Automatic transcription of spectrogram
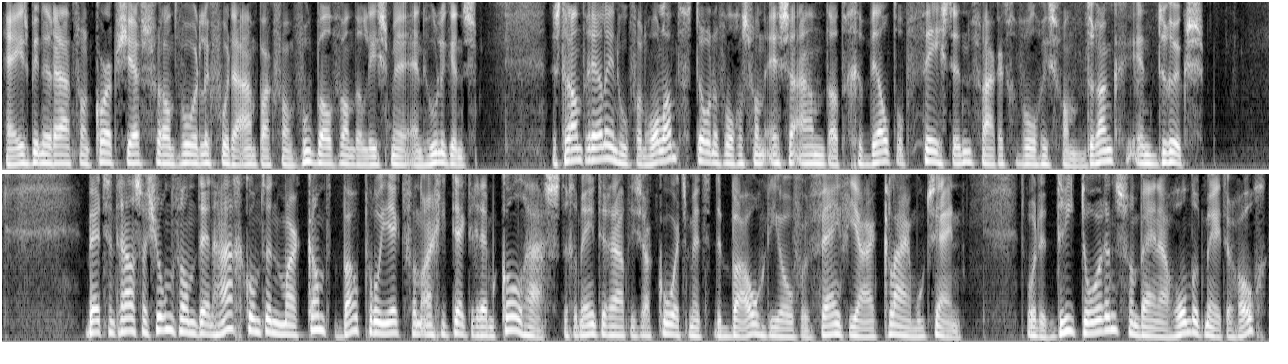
Hij is binnen de raad van korpschefs verantwoordelijk voor de aanpak van voetbalvandalisme en hooligans. De strandrellen in Hoek van Holland tonen volgens Van Essen aan dat geweld op feesten vaak het gevolg is van drank en drugs. Bij het Centraal Station van Den Haag komt een markant bouwproject van architect Rem Koolhaas. De gemeenteraad is akkoord met de bouw die over vijf jaar klaar moet zijn. Het worden drie torens van bijna 100 meter hoog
